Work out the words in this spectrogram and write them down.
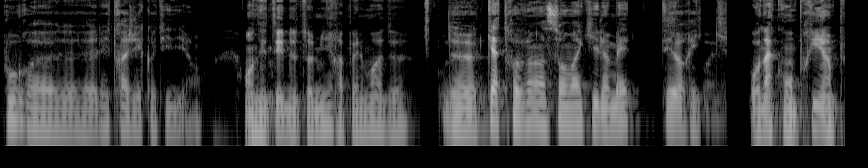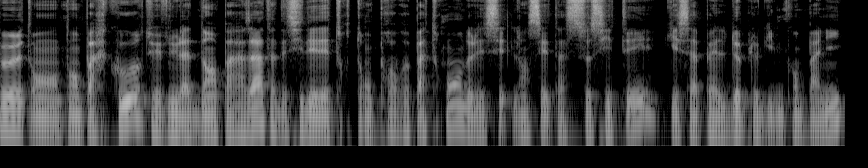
pour les trajets quotidiens. On était une autonomie, rappelle-moi, de De 80 à 120 km théorique. On a compris un peu ton, parcours, tu es venu là-dedans par hasard, tu as décidé d'être ton propre patron, de lancer ta société qui s'appelle The Plugin Company.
